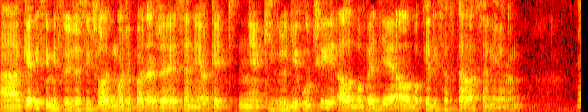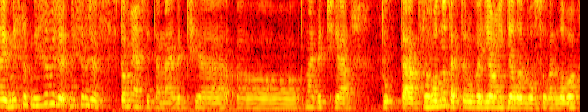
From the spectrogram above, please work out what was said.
A kedy si myslíš, že si človek môže povedať, že je senior, keď nejakých ľudí učí, alebo vedie, alebo kedy sa stáva seniorom? Hej, myslím, myslím, že, myslím, že v tom je asi tá najväčšia, uh, najväčšia tú, tá akože hodnota, ktorú vedia oni ďalej posúvať, lebo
